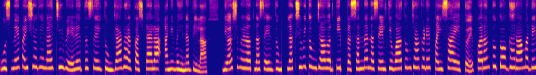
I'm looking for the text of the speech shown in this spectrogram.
उसने पैसे घेण्याची वेळ येत असेल तुमच्या घर कष्टाला आणि मेहनतीला यश मिळत नसेल तुम लक्ष्मी तुमच्यावरती प्रसन्न नसेल किंवा तुमच्याकडे पैसा येतोय परंतु तो घरामध्ये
